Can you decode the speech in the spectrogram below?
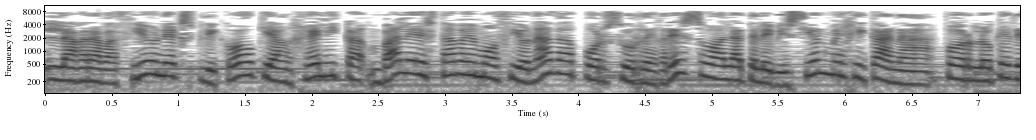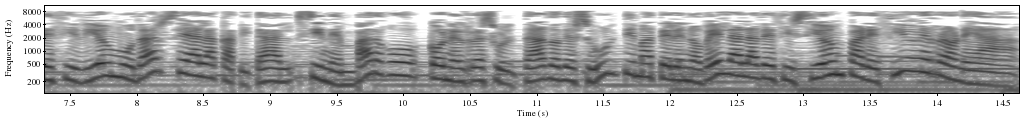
La grabación explicó que Angélica Vale estaba emocionada por su regreso a la televisión mexicana, por lo que decidió mudarse a la capital, sin embargo, con el resultado de su última telenovela la decisión pareció errónea.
